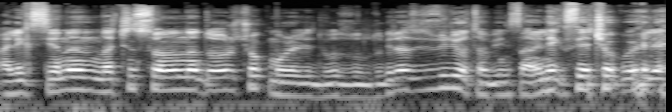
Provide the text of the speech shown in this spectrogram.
Alexia'nın maçın sonuna doğru çok morali bozuldu. Biraz üzülüyor tabii insan. Alexia çok böyle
